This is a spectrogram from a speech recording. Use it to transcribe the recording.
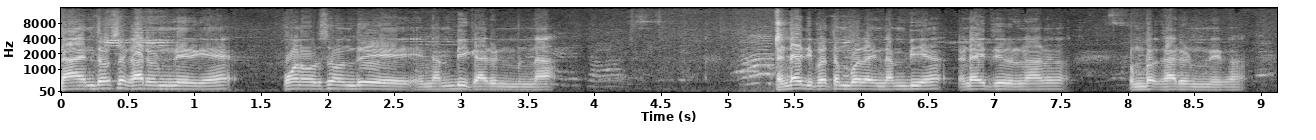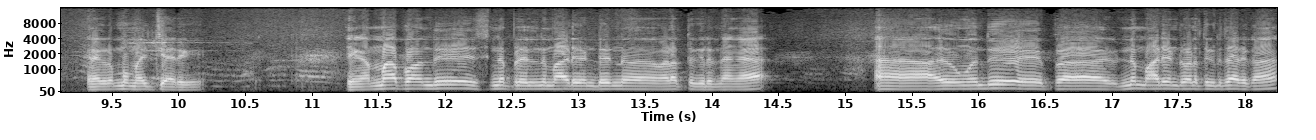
நான் இந்த வருஷம் கார் வின் பண்ணியிருக்கேன். போன வருஷம் வந்து என் நம்பி கார் வின் பண்ணா. ரெண்டாயிரத்தி பத்தொம்போதில் என் நம்பியும் ரெண்டாயிரத்தி இருபது நானும் ரொம்ப கார் பண்ணியிருக்கான். எனக்கு ரொம்ப மகிழ்ச்சியாக இருக்குது எங்கள் அம்மா அப்பா வந்து சின்ன பிள்ளையிலேருந்து மாடு கண்டுன்னு வளர்த்துக்கிட்டு இருந்தாங்க. அவங்க வந்து இப்போ இன்னும் மாடு கண்டு வளர்த்துக்கிட்டு தான் இருக்கோம்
